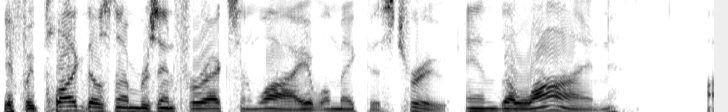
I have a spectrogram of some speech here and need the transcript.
if we plug those numbers in for x and y, it will make this true. And the line uh,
